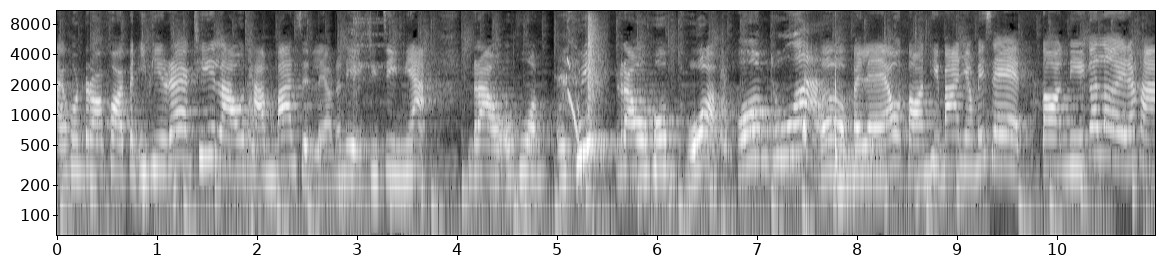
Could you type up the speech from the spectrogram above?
ลายๆคนรอคอยเป็น EP แรกที่เราทำบ้านเสร็จแล้วนั่นเองจริง ๆ เนี่ย เรา home โอ้ยเรา home tour home tour เออไปแล้วตอนที่บ้านยังไม่เสร็จ ตอนนี้ก็เลยนะคะ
